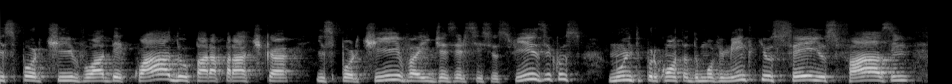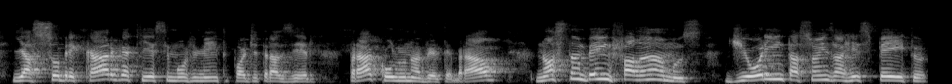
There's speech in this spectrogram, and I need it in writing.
esportivo adequado para a prática esportiva e de exercícios físicos, muito por conta do movimento que os seios fazem e a sobrecarga que esse movimento pode trazer para a coluna vertebral. Nós também falamos de orientações a respeito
